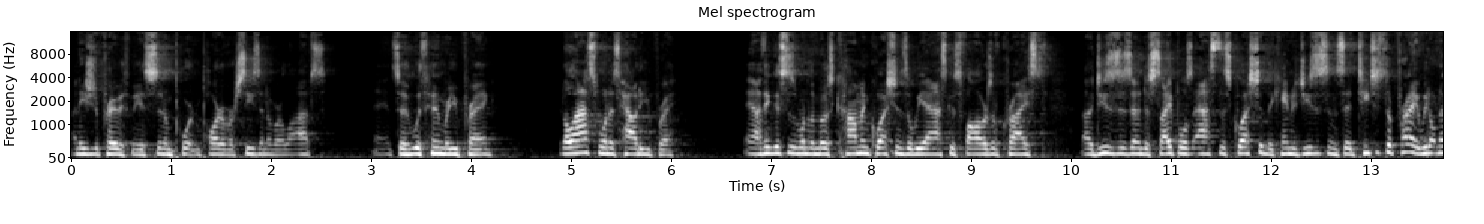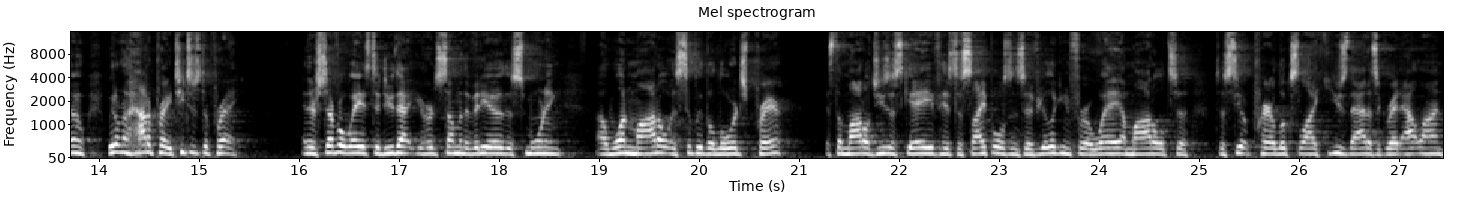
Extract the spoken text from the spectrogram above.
I need you to pray with me. This is an important part of our season of our lives. And so, with whom are you praying? And the last one is, how do you pray? And I think this is one of the most common questions that we ask as followers of Christ. Uh, Jesus' own disciples asked this question. They came to Jesus and said, Teach us to pray. We don't know, we don't know how to pray. Teach us to pray. And there's several ways to do that. You heard some in the video this morning. Uh, one model is simply the Lord's Prayer. It's the model Jesus gave his disciples. And so if you're looking for a way, a model to, to see what prayer looks like, use that as a great outline.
